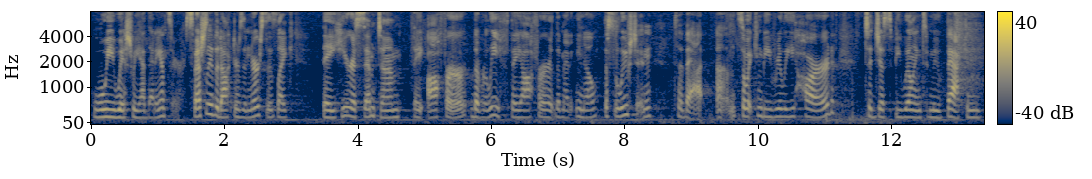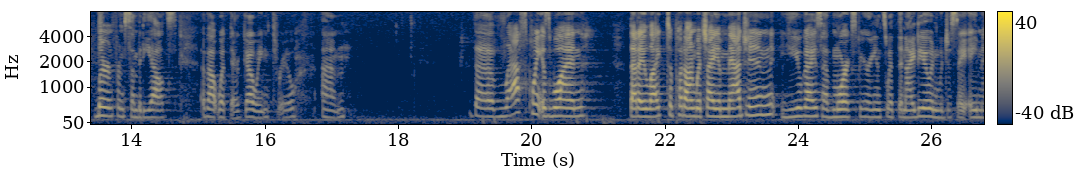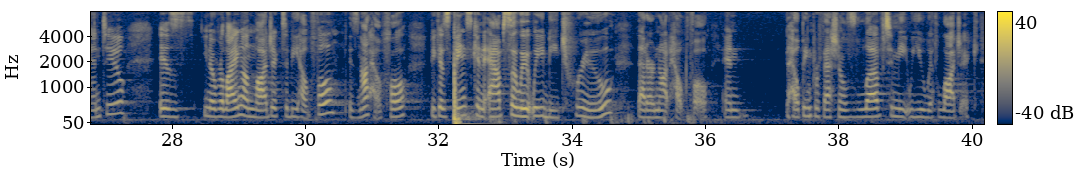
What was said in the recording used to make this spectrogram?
we wish we had that answer, especially the doctors and nurses. Like, they hear a symptom, they offer the relief, they offer the, you know, the solution to that. Um, so it can be really hard to just be willing to move back and learn from somebody else about what they're going through. Um, the last point is one that I like to put on, which I imagine you guys have more experience with than I do and would just say amen to, is you know, relying on logic to be helpful is not helpful because things can absolutely be true that are not helpful. And helping professionals love to meet you with logic.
